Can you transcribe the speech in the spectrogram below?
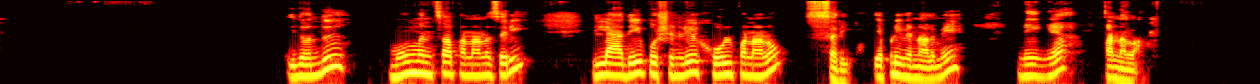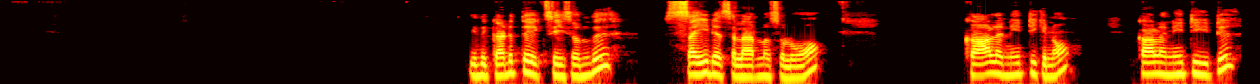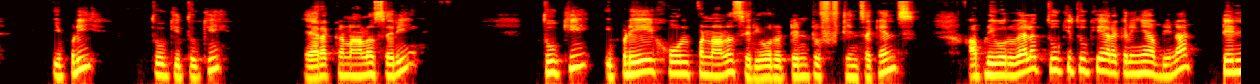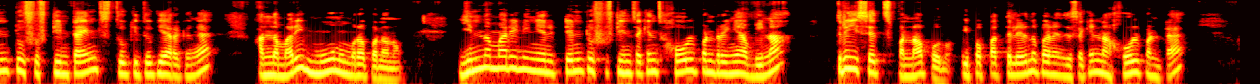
இது வந்து மூமெண்ட்ஸாக பண்ணாலும் சரி இல்லை அதே பொசிஷன்லேயே ஹோல்ட் பண்ணாலும் சரி. எப்படி வேணாலுமே நீங்கள் பண்ணலாம். இதுக்கு அடுத்த எக்ஸசைஸ் வந்து சைடு எஸ்எல்ஆர்னு சொல்லுவோம். காலை நீட்டிக்கணும். காலை நீட்டிக்கிட்டு இப்படி தூக்கி தூக்கி இறக்குனாலும் சரி தூக்கி இப்படியே ஹோல்ட் பண்ணாலும் சரி ஒரு டென் டு ஃபிஃப்டீன் செகண்ட்ஸ் அப்படி ஒரு வேளை தூக்கி தூக்கி இறக்குறீங்க அப்படின்னா டென் டு ஃபிஃப்டீன் டைம்ஸ் தூக்கி தூக்கி இறக்குங்க. அந்த மாதிரி மூணு முறை பண்ணணும். இந்த மாதிரி நீங்கள் ten to fifteen seconds hold பண்ணுறீங்க அப்படின்னா த்ரீ செட்ஸ் பண்ணால் போதும். இப்போ பத்துலேருந்து பதினஞ்சு செகண்ட் நான் ஹோல்ட் பண்ணிட்டேன்.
